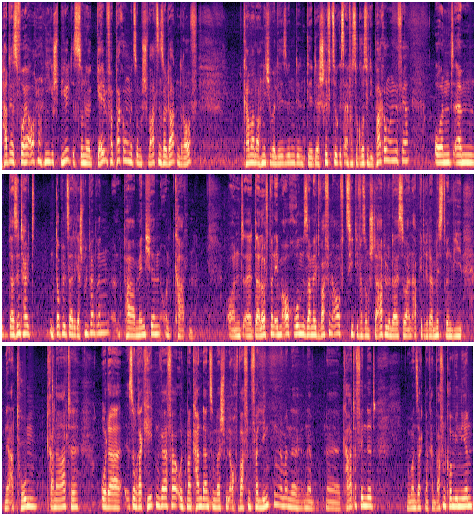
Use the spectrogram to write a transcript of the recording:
Hatte es vorher auch noch nie gespielt. Ist so eine gelbe Verpackung mit so einem schwarzen Soldaten drauf. Kann man auch nicht überlesen. Den- Der, der Schriftzug ist einfach so groß wie die Packung ungefähr. Und ähm, da sind halt ein doppelseitiger Spielplan drin, ein paar Männchen und Karten. Und äh, da läuft man eben auch rum, sammelt Waffen auf, zieht die von so einem Stapel und da ist so ein abgedrehter Mist drin wie eine Atomgranate Oder so ein Raketenwerfer und man kann dann zum Beispiel auch Waffen verlinken, wenn man eine, eine, eine Karte findet, wo man sagt, man kann Waffen kombinieren.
